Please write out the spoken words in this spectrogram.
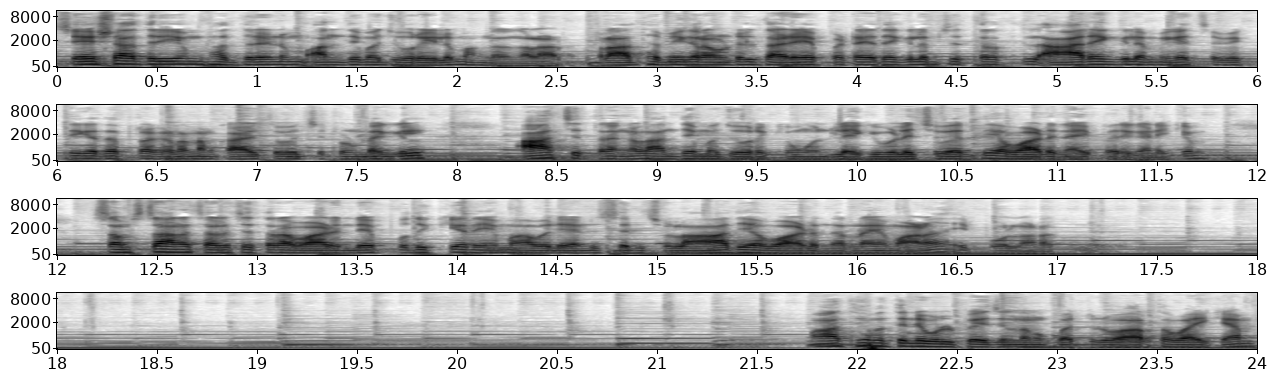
ശേഷാദ്രിയും ഭദ്രനും അന്തിമ ജൂറിയിലും അംഗങ്ങളാണ്. പ്രാഥമിക റൗണ്ടിൽ തഴയപ്പെട്ട ഏതെങ്കിലും ചിത്രത്തിൽ ആരെങ്കിലും മികച്ച വ്യക്തിഗത പ്രകടനം കാഴ്ചവെച്ചിട്ടുണ്ടെങ്കിൽ ആ ചിത്രങ്ങൾ അന്തിമ ജൂറിക്ക് മുന്നിലേക്ക് വിളിച്ചു വരുത്തി അവാർഡിനായി പരിഗണിക്കും. സംസ്ഥാന ചലച്ചിത്ര അവാർഡിന്റെ പുതുക്കിയ നിയമാവലി അനുസരിച്ചുള്ള ആദ്യ അവാർഡ് നിർണയമാണ് ഇപ്പോൾ നടക്കുന്നത്. മാധ്യമത്തിന്റെ ഉൾപേജിൽ നമുക്ക് മറ്റൊരു വാർത്ത വായിക്കാം.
